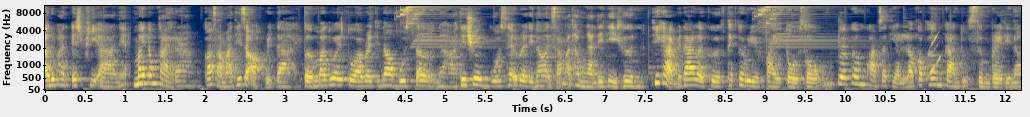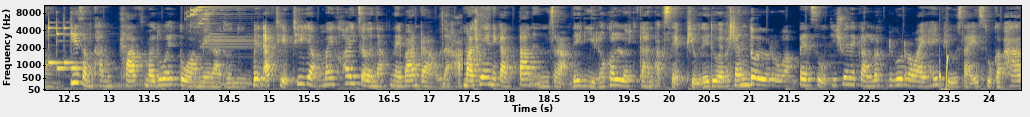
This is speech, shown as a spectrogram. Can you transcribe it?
อนุพันธ์ HPR เนี่ยไม่ต้องกลายร่างก็สามารถที่จะออกฤทธิ์ได้เติมมาด้วยตัว retinol booster นะคะที่ช่วย boost ให้เรตินอลสามารถทำงานได้ดีขึ้น ที่ขาดไม่ได้เลยคือเทคโนโลยี phytosome ช่วยเพิ่มความเสถียรแล้วก็เพิ่มการดูดซึมเรตินอลที่สำคัญ plus มาด้วยตัวเมลาโทนินเป็น active ที่ยังไม่ค่อยเจอนักในบ้านเรานะคะ มาช่วยในการต้านอนุมูลอิสระได้ดี แล้วก็ลดการอักเสบผิวได้ด้วยเพราะฉะนั้นโดยรวมเป็นสูตรที่ช่วยในการลดริ้วรอยให้ผิวใสสุขภาพ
